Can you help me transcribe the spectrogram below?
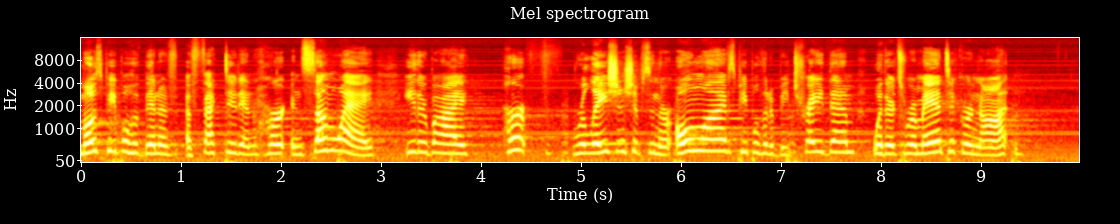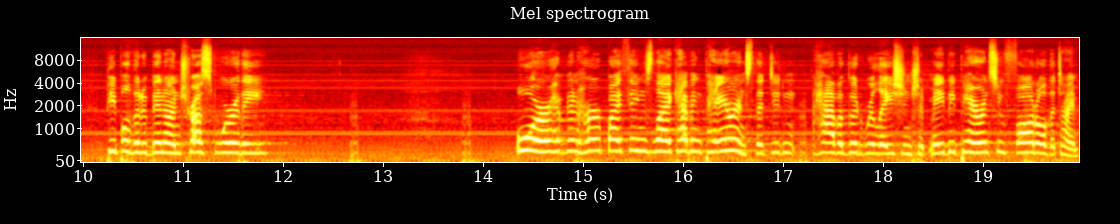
Most people have been affected and hurt in some way, either by hurt relationships in their own lives, people that have betrayed them, whether it's romantic or not, people that have been untrustworthy, or have been hurt by things like having parents that didn't have a good relationship, maybe parents who fought all the time,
